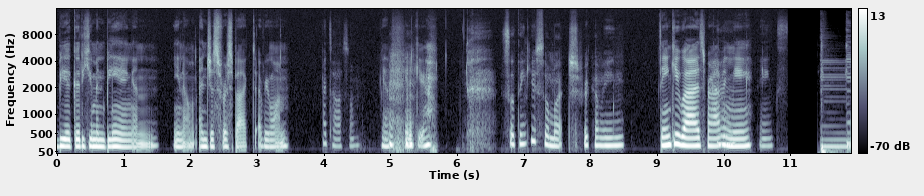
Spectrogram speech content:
be a good human being and you know and just respect everyone. That's awesome. Yeah, thank you. So thank you so much for coming. Thank you guys for having Mm. me. Thanks.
